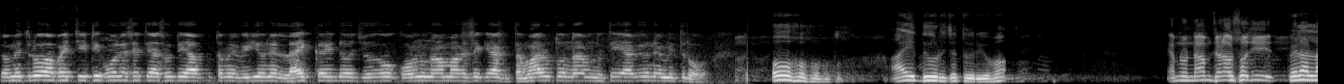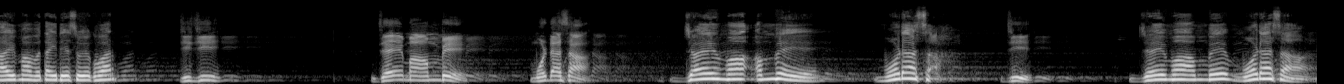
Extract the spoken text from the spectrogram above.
તો મિત્રો, આ ભાઈ ચિઠ્ઠી ખોલે છે, ત્યાં સુધી આપ તમે વિડીયોને લાઈક કરી દો જોયો કોનું નામ આવે છે કે આ તમારું તો નામ નથી આવ્યું ને મિત્રો? ઓહો. આય દૂર જતું રહ્યું હો. એમનું નામ જણાવશો જી? પેલા લાઈવમાં બતાવી દેશો એકવાર. જી જી. જય માં અંબે મોડાસા. જય માં અંબે મોડાસા. જી. જય માં અંબે મોડાસા.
